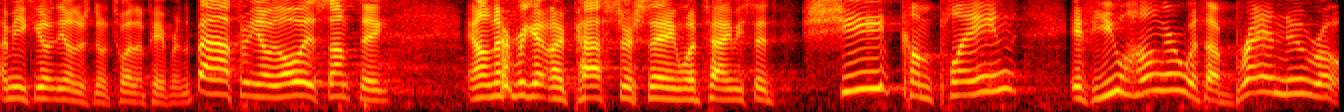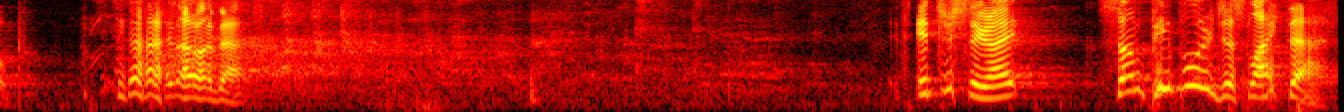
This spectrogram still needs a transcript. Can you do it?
I mean, you, know, there's no toilet paper in the bathroom, you know, there's always something. And I'll never forget my pastor saying one time, he said, She'd complain if you hung her with a brand new rope. I thought about that. Interesting, right? Some people are just like that.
